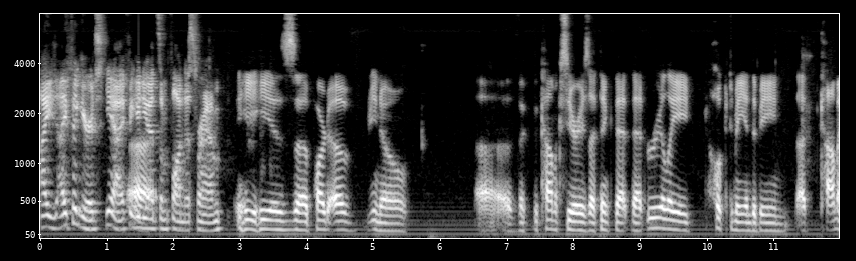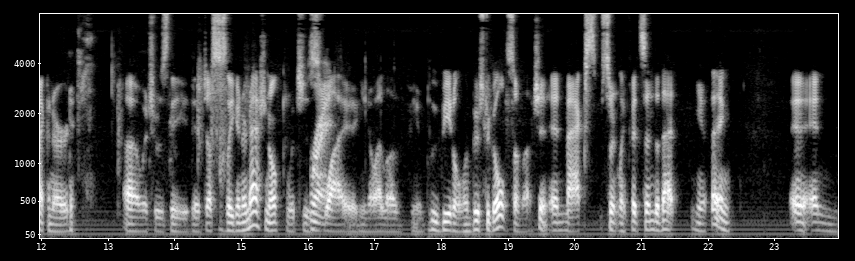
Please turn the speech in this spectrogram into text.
I I figured. Yeah, I figured you Uh, had some fondness for him. He he is uh, part of you know uh, the the comic series. I think that that really hooked me into being a comic nerd. Uh, which was the, the Justice League International, which is Right. why you know I love you know, Blue Beetle and Booster Gold so much, and, and Max certainly fits into that you know thing. And, and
